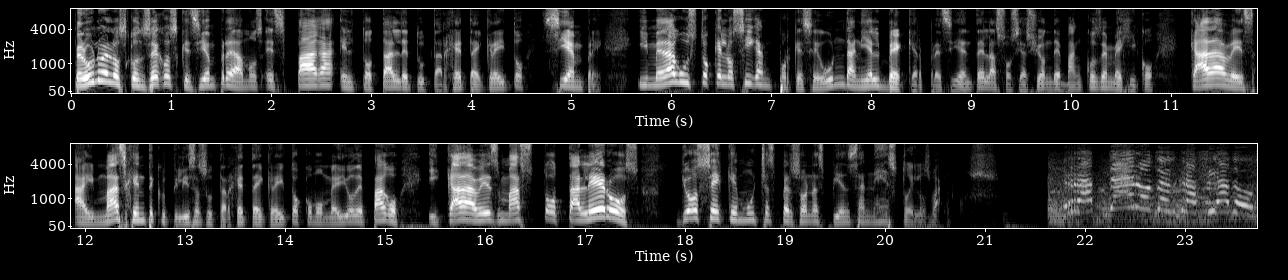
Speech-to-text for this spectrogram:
Pero uno de los consejos que siempre damos es paga el total de tu tarjeta de crédito siempre. Y me da gusto que lo sigan porque según Daniel Becker, presidente de la Asociación de Bancos de México, cada vez hay más gente que utiliza su tarjeta de crédito como medio de pago y cada vez más totaleros. Yo sé que muchas personas piensan esto de los bancos. ¡Rateros desgraciados!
